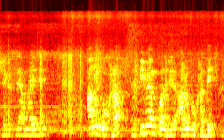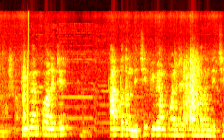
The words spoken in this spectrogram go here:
সেক্ষেত্রে আমরা এই যে আলু বোখরা প্রিমিয়াম কোয়ালিটির আলু বোখরা দিই প্রিমিয়াম কোয়ালিটির কাঠবাদাম দিচ্ছি প্রিমিয়াম কোয়ালিটির কাঠবাদাম দিচ্ছি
